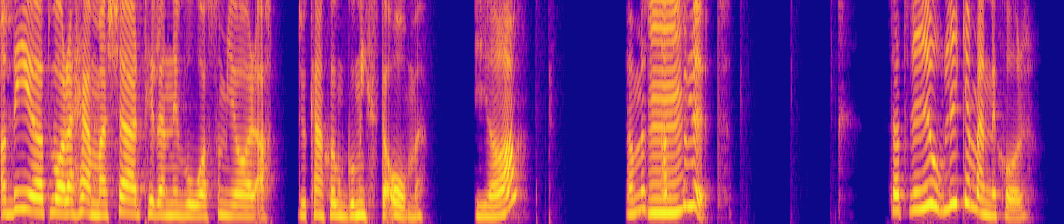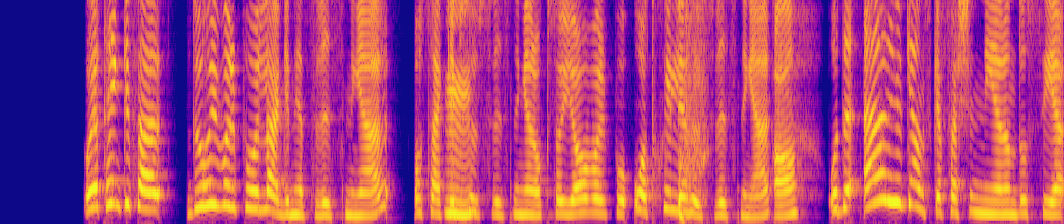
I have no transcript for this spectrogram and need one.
ja. Det är ju att vara hemmakär till en nivå som gör att du kanske går miste om. Ja, ja men Mm. absolut. Så att vi är olika människor. Och jag tänker så här, du har ju varit på lägenhetsvisningar och säkert Mm. husvisningar också. Jag har varit på åtskilliga husvisningar. Ja. Och det är ju ganska fascinerande att se,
